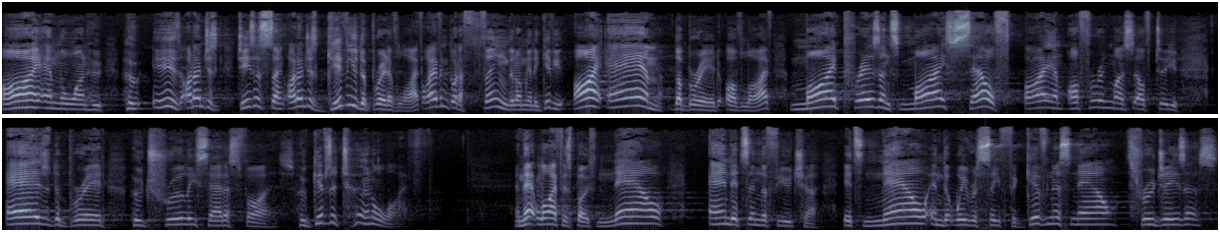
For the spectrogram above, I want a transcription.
I am the one who, who is. I don't just, Jesus is saying, I don't just give you the bread of life. I haven't got a thing that I'm going to give you. I am the bread of life. My presence, myself, I am offering myself to you as the bread who truly satisfies, who gives eternal life. And that life is both now and it's in the future. It's now in that we receive forgiveness now through Jesus.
